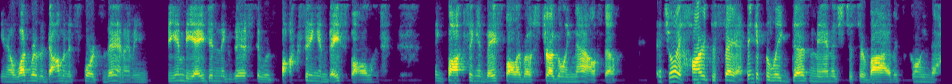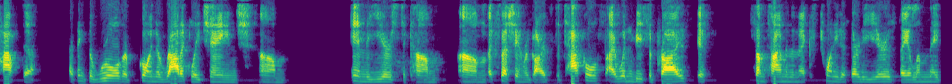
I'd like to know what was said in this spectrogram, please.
you know, what were the dominant sports then? I mean, the NBA didn't exist. It was boxing and baseball. And I think boxing and baseball are both struggling now. So it's really hard to say. I think if the league does manage to survive, it's going to have to, I think the rules are going to radically change um, in the years to come, um, especially in regards to tackles. I wouldn't be surprised if sometime in the next 20 to 30 years they eliminate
